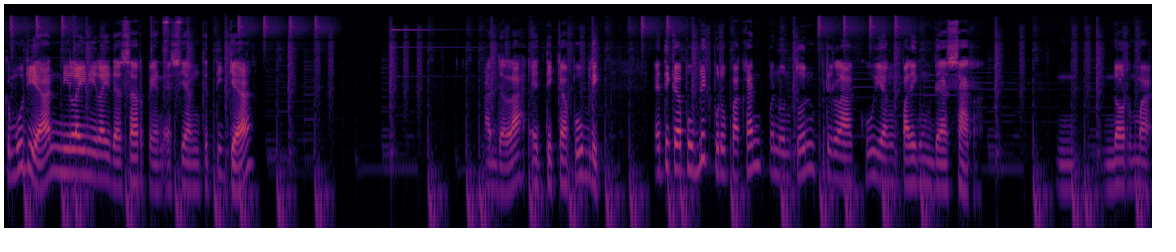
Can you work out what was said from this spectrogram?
Kemudian nilai-nilai dasar PNS yang ketiga adalah etika publik. Etika publik merupakan penuntun perilaku yang paling mendasar. Norma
